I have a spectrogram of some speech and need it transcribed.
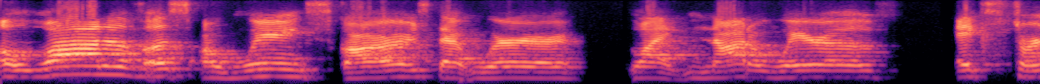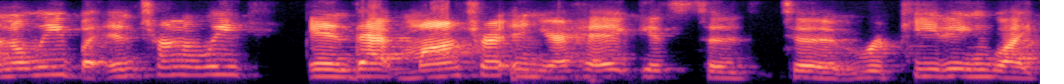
a lot of us are wearing scars that we're like not aware of externally but internally and that mantra in your head gets to to repeating like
